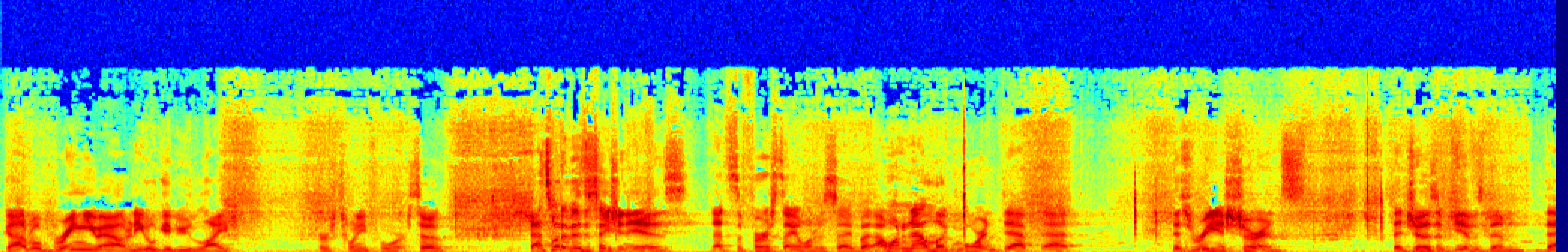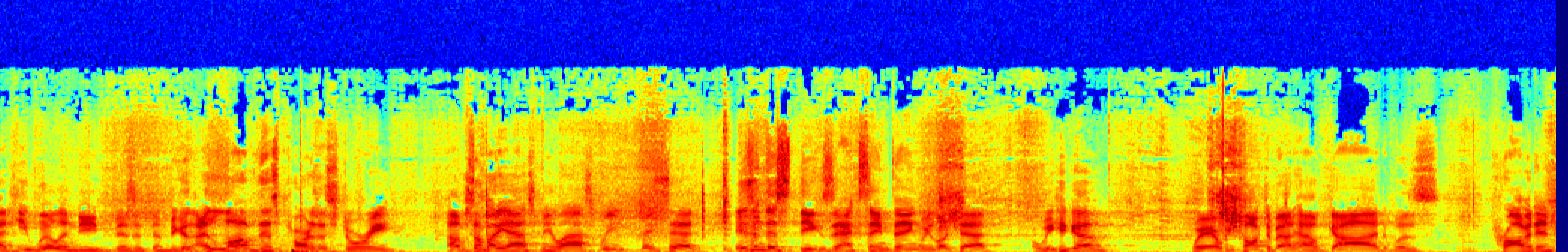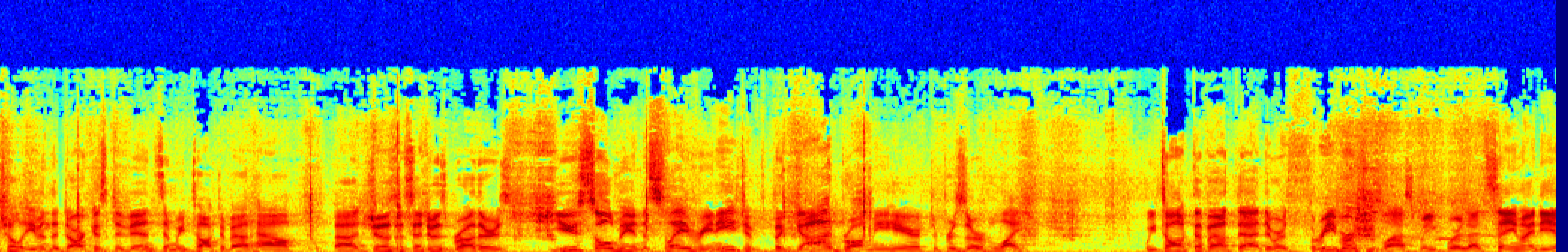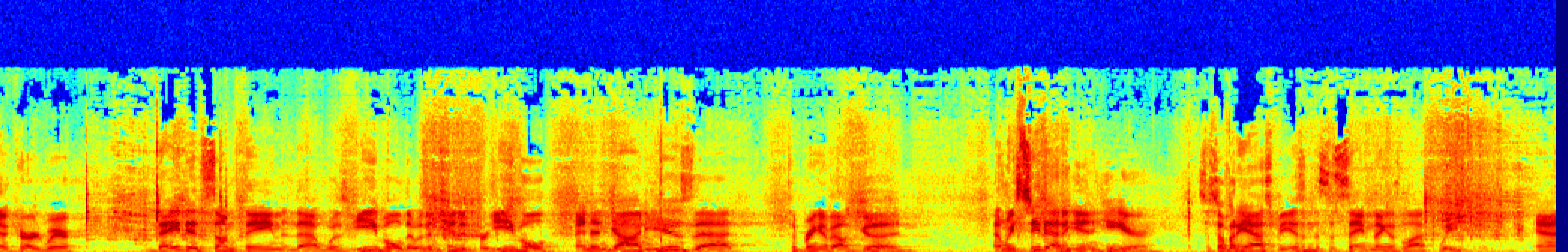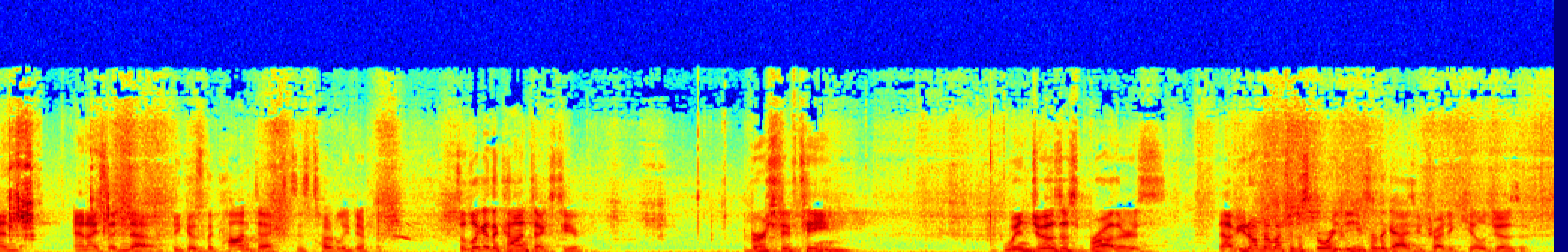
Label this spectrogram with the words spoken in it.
God will bring you out and he will give you life. Verse 24. So that's what a visitation is. That's the first thing I wanted to say. But I want to now look more in depth at this reassurance that Joseph gives them that he will indeed visit them. Because I love this part of the story. Um, somebody asked me last week, they said, Isn't this the exact same thing we looked at a week ago? Where we talked about how God was providential, even the darkest events. And we talked about how uh, Joseph said to his brothers, You sold me into slavery in Egypt, but God brought me here to preserve life. We talked about that. There were three verses last week where that same idea occurred, where they did something that was evil, that was intended for evil, and then God used that to bring about good. And we see that again here. So somebody asked me, isn't this the same thing as last week? And, and I said no, because the context is totally different. So look at the context here. Verse 15. When Joseph's brothers, now if you don't know much of the story, these are the guys who tried to kill Joseph.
